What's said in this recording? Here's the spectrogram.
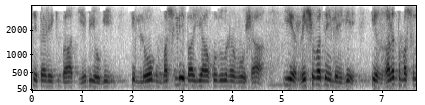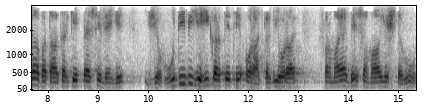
سے پہلے کی بات یہ بھی ہوگی کہ لوگ مسئلے پر یا خزون الروشا یہ رشوتیں لیں گے، یہ غلط مسئلہ بتا کر کے پیسے لیں گے۔ یہودی بھی یہی کرتے تھے اور آج کل بھی ہو رہا ہے۔ فرمایا بے سما یشترون،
